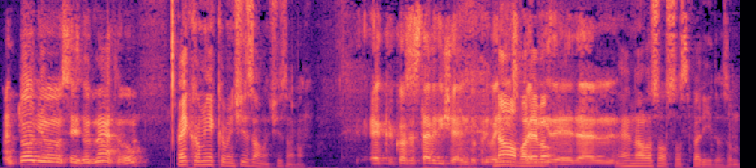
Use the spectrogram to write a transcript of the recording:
Antonio, sei tornato? Eccomi, eccomi, ci sono, ci sono. Ecco, cosa stavi dicendo prima no, di volevo... dal... eh, non lo so, sono sparito. Insomma.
